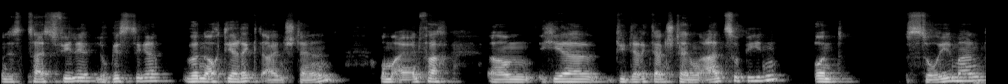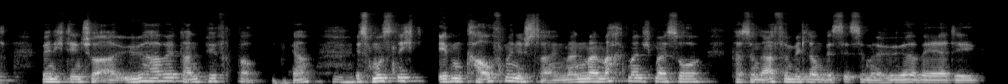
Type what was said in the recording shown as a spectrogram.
Und das heißt, viele Logistiker würden auch direkt einstellen, um einfach ähm, hier die Direktanstellung anzubieten. Und so jemand, wenn ich den schon AÜ habe, dann PV. Ja, mhm. es muss nicht eben kaufmännisch sein. Man, man macht manchmal so Personalvermittlung, das ist immer höherwertig,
